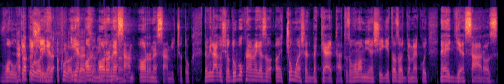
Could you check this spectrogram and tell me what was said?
való hát tökösséget, a, a igen, arra, ne szám, arra ne számítsatok. De világos, hogy a doboknál meg ez a, egy csomó esetben kell, tehát az a valamilyenségét az adja meg, hogy ne egy ilyen száraz,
